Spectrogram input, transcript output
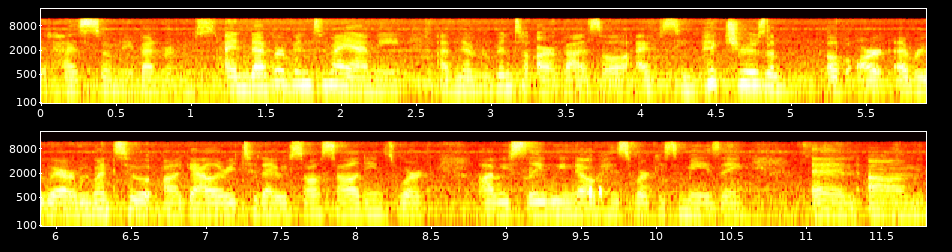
it has so many bedrooms. I've never been to Miami. I've never been to Art Basel. I've seen pictures of, of art everywhere. We went to a gallery today. We saw Saladin's work. Obviously, we know his work is amazing. And um,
